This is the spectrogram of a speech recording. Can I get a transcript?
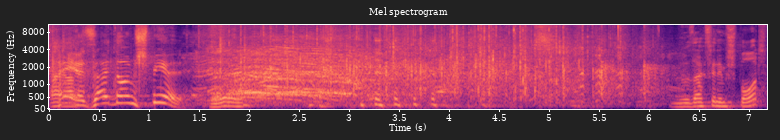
Hey, ihr seid noch im Spiel. Du sagst in dem Sport.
